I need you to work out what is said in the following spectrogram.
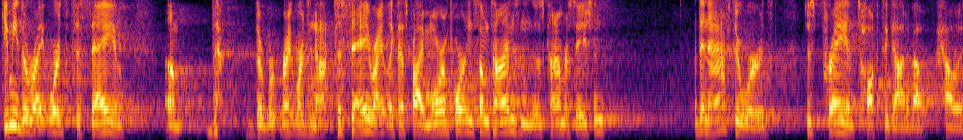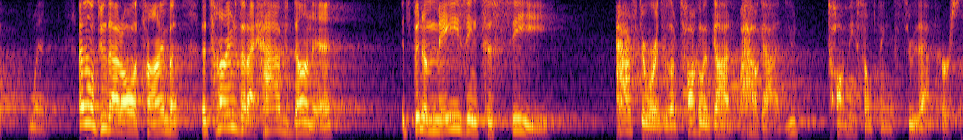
give me the right words to say and um, the, the right words not to say, right? Like that's probably more important sometimes in those conversations. But then afterwards, just pray and talk to God about how it went. I don't do that all the time, but the times that I have done it, it's been amazing to see afterwards as I'm talking with God, wow, God, you taught me something through that person.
